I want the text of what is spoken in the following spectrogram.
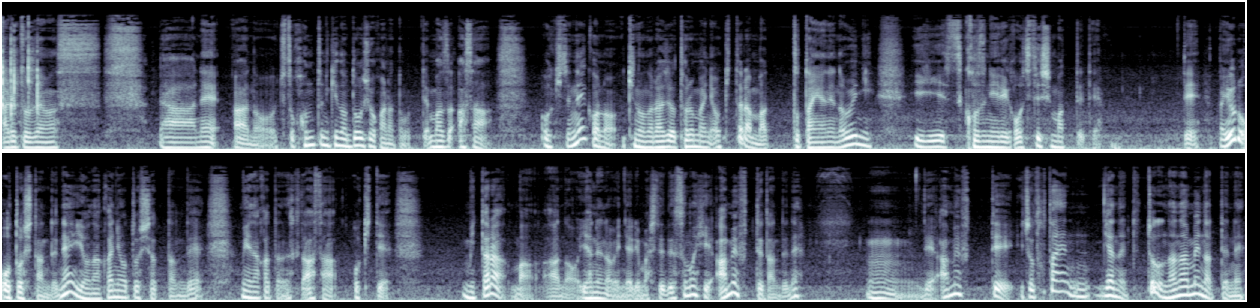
ありがとうございます。いやーねあのちょっと本当に昨日どうしようかなと思ってまず朝起きてねこの昨日のラジオを撮る前に起きたら、まあ、トタン屋根の上に小銭入れが落ちてしまってて。で、まあ夜落としたんでね夜中に落としちゃったんで見えなかったんですけど朝起きて見たら、まあ、あの屋根の上にありましてでその日雨降ってたんでね。うん、で雨降って一応トタン屋根ってちょっと斜めになってね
